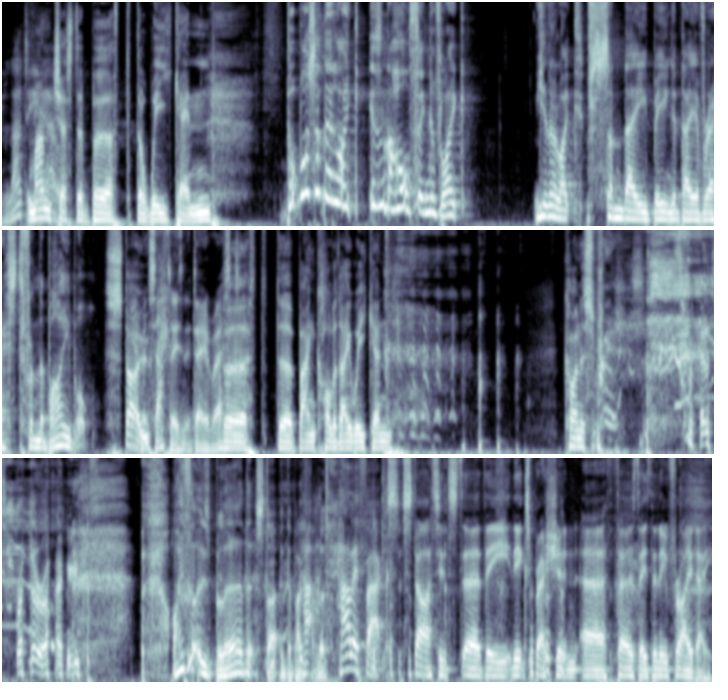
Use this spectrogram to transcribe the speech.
Bloody hell. Manchester birthed the weekend. But wasn't there like, isn't the whole thing of like, you know, like Sunday being a day of rest from the Bible? Yeah, Stoke but Saturday isn't a day of rest. birthed the bank holiday weekend. kind of spread, spread, spread around. I thought it was Blur that started the bank Ha- holiday. Halifax started uh, the the expression uh, "Thursday's the new Friday."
